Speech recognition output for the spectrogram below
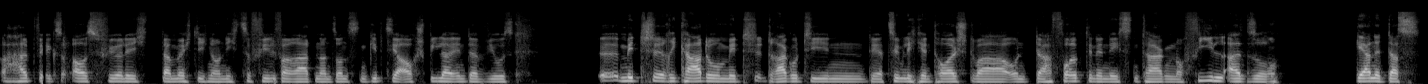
halbwegs ausführlich. Da möchte ich noch nicht zu viel verraten. Ansonsten gibt es ja auch Spielerinterviews äh, mit Ricardo, mit Dragutin, der ziemlich enttäuscht war. Und da folgt in den nächsten Tagen noch viel. Also gerne das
